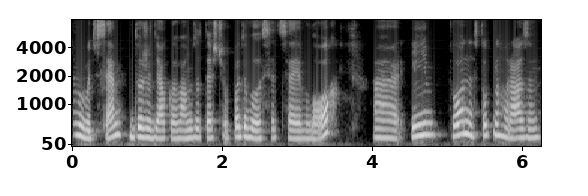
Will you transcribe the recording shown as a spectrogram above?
Це, мабуть, все. Дуже дякую вам за те, що подивилися цей влог. І до наступного разу.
